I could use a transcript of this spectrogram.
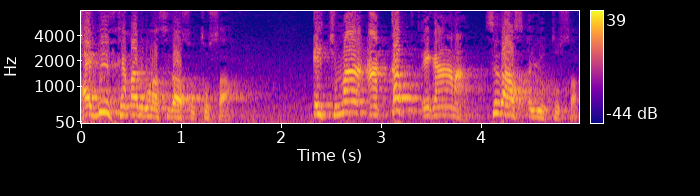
Xadiidka nabiguna sidaasuu tusaa. Ijmaaca qacigaana sidaas ayuu tusaa.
